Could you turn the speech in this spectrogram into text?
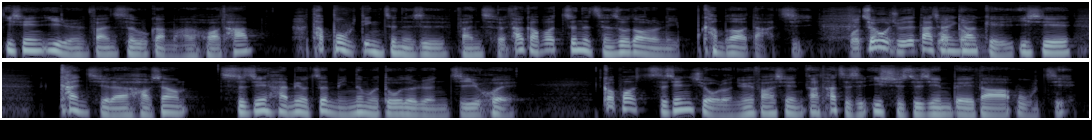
一些艺人翻车或干嘛的话，他他不一定真的是翻车，他搞不好真的承受到了你看不到的打击。我所以我觉得大家应该给一些看起来好像时间还没有证明那么多的人机会，搞不好时间久了，你会发现啊，他只是一时之间被大家误解，哦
